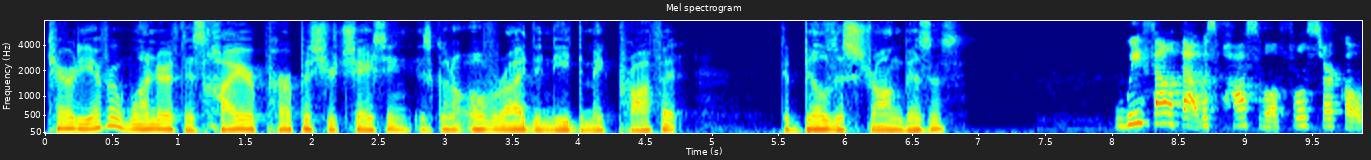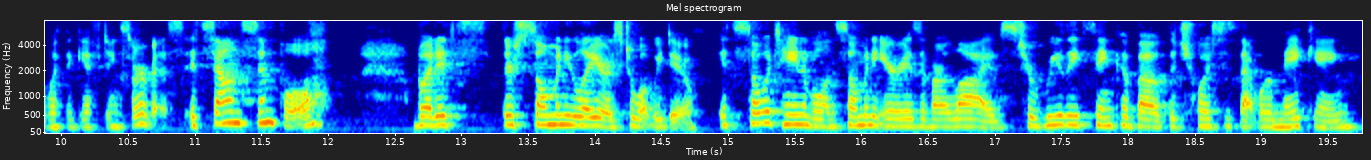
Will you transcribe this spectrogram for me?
Tara, do you ever wonder if this higher purpose you're chasing is going to override the need to make profit to build a strong business? We felt that was possible full circle with a gifting service. It sounds simple, but it's there's so many layers to what we do it's so attainable in so many areas of our lives to really think about the choices that we're making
